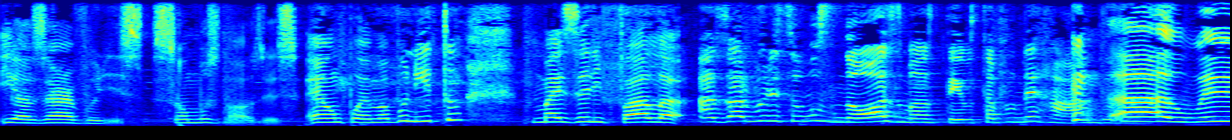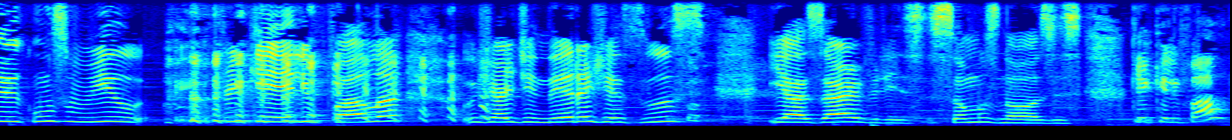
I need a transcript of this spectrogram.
e as árvores somos nós. É um poema bonito, mas ele fala. As árvores somos nós, Matheus. Tá falando errado. ah, o meme consumiu. Porque ele fala: o jardineiro é Jesus e as árvores somos nós. O que, que ele fala?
